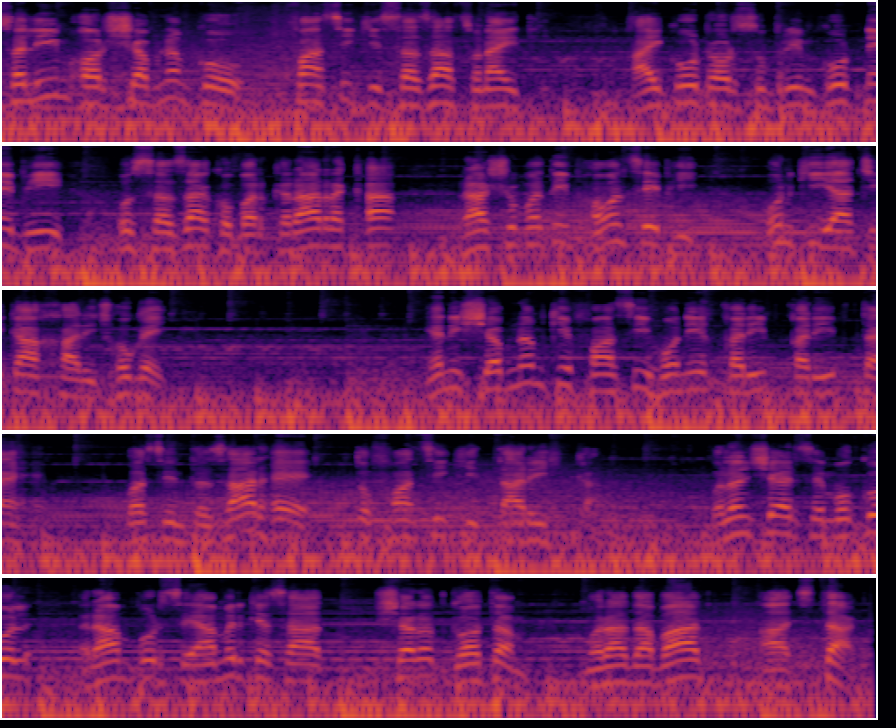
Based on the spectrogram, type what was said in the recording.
सलीम और शबनम को फांसी की सजा सुनाई थी। हाई कोर्ट और सुप्रीम कोर्ट ने भी उस सजा को बरकरार रखा। राष्ट्रपति भवन से भी उनकी याचिका खारिज हो गई। यानी शबनम की फांसी होनी करीब करीब तय है। बस इंतज़ार है तो फांसी की तारीख का। बुलंदशहर से मुकुल, रामपुर से आमिर के साथ शरद गौतम, मुरादाबाद, आज तक।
